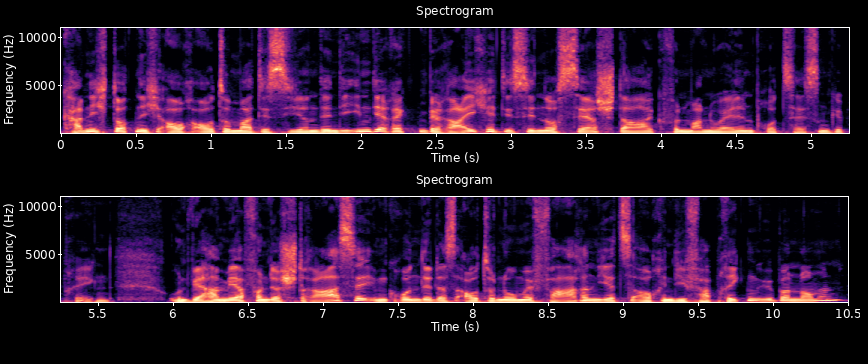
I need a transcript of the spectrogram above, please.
Kann ich dort nicht auch automatisieren? Denn die indirekten Bereiche, die sind noch sehr stark von manuellen Prozessen geprägt. Mhm. Und wir haben ja von der Straße im Grunde das autonome Fahren jetzt auch in die Fabriken übernommen.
